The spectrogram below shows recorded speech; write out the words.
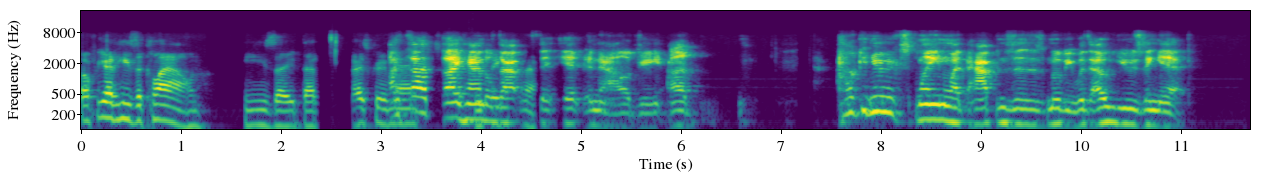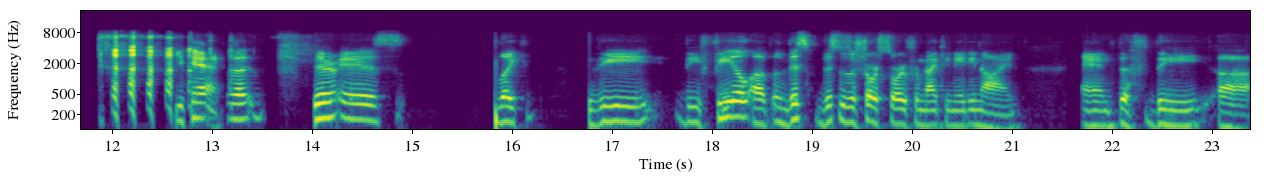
Don't forget, he's a clown. He's a that ice cream I man. thought I handled that with the it analogy. Uh, how can you explain what happens in this movie without using it? you can't. Uh, there is like the the feel of and this. This is a short story from 1989, and the the uh,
